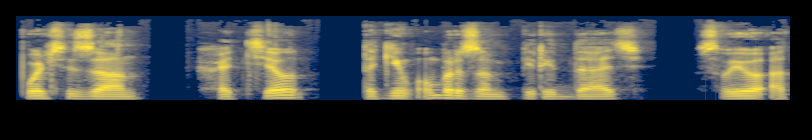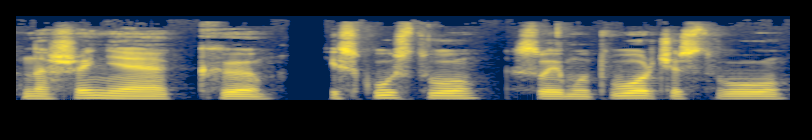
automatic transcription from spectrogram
Поль Сезанн хотел таким образом передать свое отношение к искусству, к своему творчеству,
